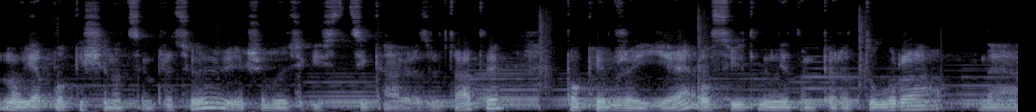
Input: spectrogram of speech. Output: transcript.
Ну, я поки що над цим працюю. Якщо будуть якісь цікаві результати, поки вже є освітлення, температура, е,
